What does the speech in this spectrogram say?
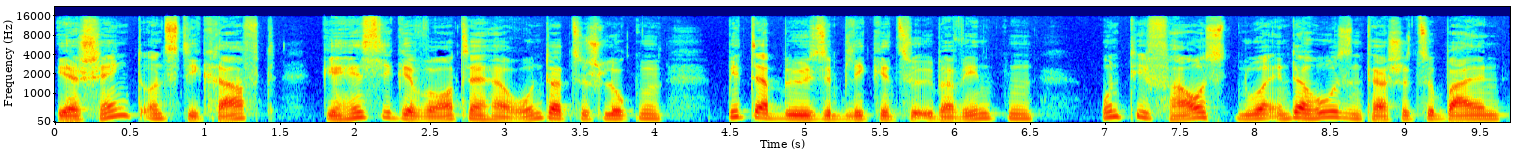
Er schenkt uns die Kraft, gehässige Worte herunterzuschlucken, bitterböse Blicke zu überwinden und die Faust nur in der Hosentasche zu ballen,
